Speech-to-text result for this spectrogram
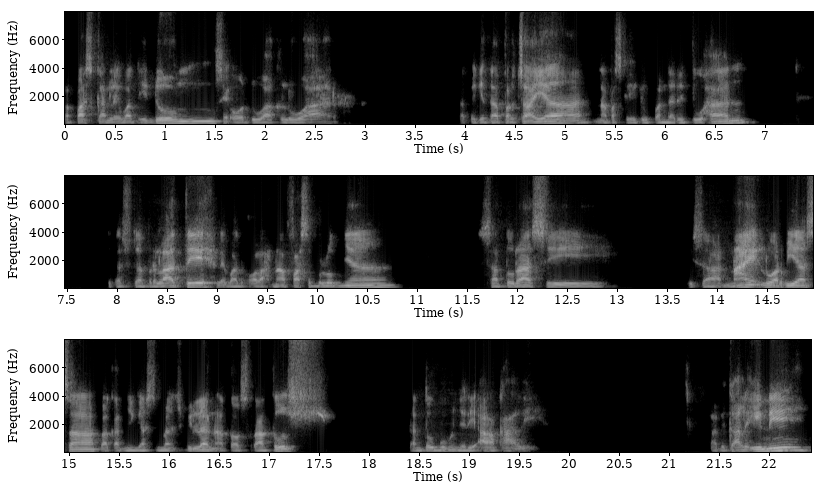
Lepaskan lewat hidung, CO2 keluar. Tapi kita percaya nafas kehidupan dari Tuhan. Kita sudah berlatih lewat olah nafas sebelumnya. Saturasi bisa naik luar biasa, bahkan hingga 99 atau 100, dan tubuh menjadi alkali. Tapi kali ini,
